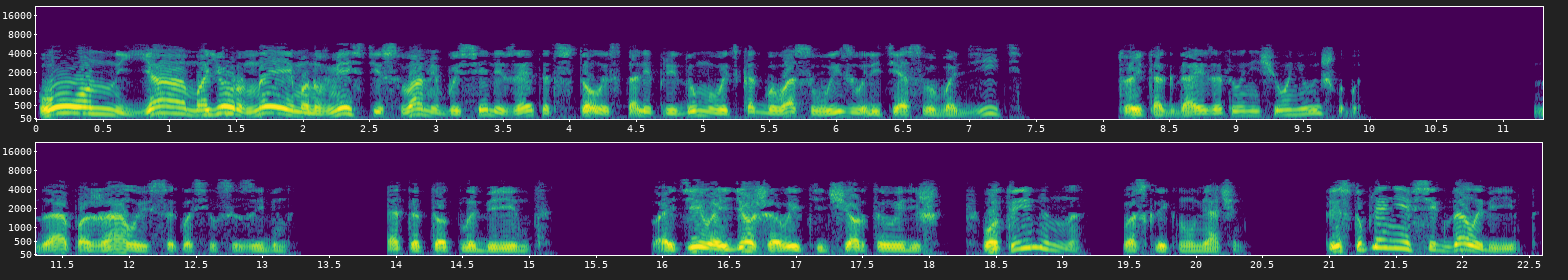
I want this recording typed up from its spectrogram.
он, я, майор Нейман вместе с вами бы сели за этот стол и стали придумывать, как бы вас вызволить и освободить, то и тогда из этого ничего не вышло бы. — Да, пожалуй, — согласился Зыбин. — Это тот лабиринт. Пойти войдешь, а выйти черта выйдешь. — Вот именно, — воскликнул Мячин. — Преступление всегда лабиринт.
